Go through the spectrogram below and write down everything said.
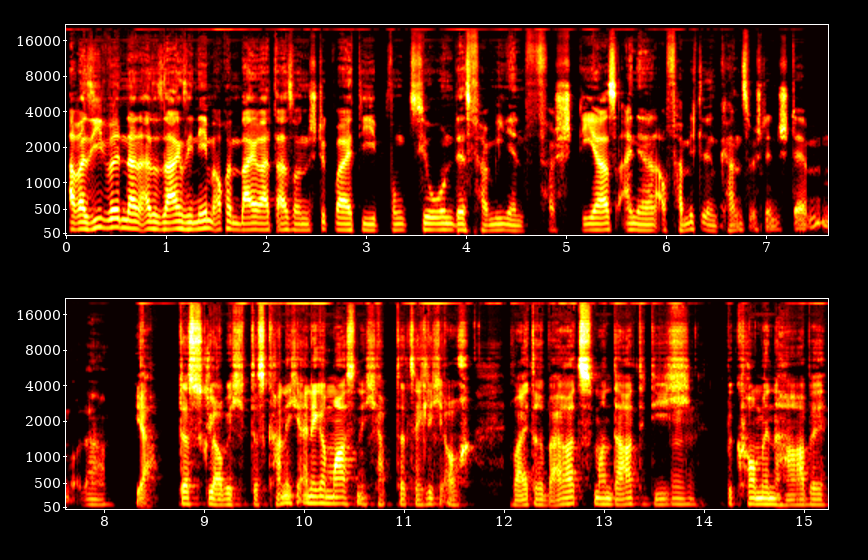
Aber Sie würden dann also sagen, Sie nehmen auch im Beirat da so ein Stück weit die Funktion des Familienverstehers ein, der dann auch vermitteln kann zwischen den Stämmen, oder? Ja, das glaube ich, das kann ich einigermaßen. Ich habe tatsächlich auch weitere Beiratsmandate, die ich mhm bekommen habe,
